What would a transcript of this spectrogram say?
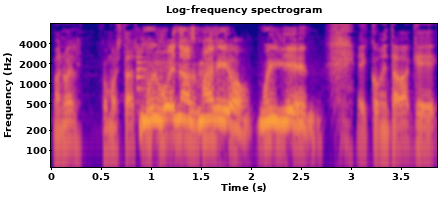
Manuel, ¿cómo estás? Muy buenas, Mario muy bien. Eh, comentaba que,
